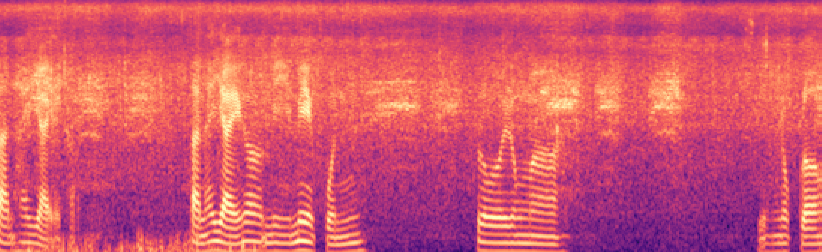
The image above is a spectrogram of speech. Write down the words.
ตาดไฮใหญ่ครับตาดไฮใหญ่ก็มีเมฆฝนโปรยลงมา เสียงน กร้อง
